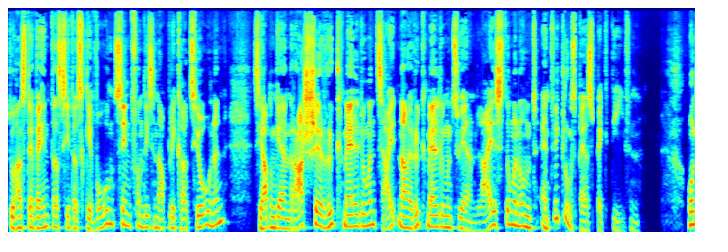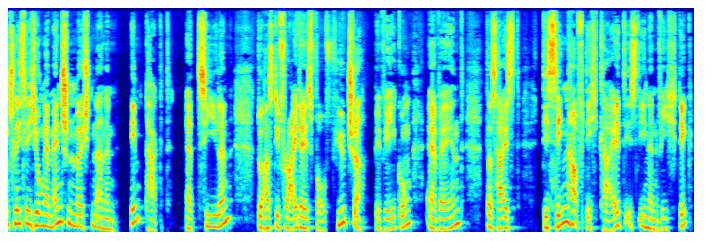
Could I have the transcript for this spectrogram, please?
Du hast erwähnt, dass sie das gewohnt sind von diesen Applikationen. Sie haben gern rasche Rückmeldungen, zeitnahe Rückmeldungen zu ihren Leistungen und Entwicklungsperspektiven. Und schließlich junge Menschen möchten einen Impact erzielen. Du hast die Fridays for Future Bewegung erwähnt. Das heißt, die Sinnhaftigkeit ist ihnen wichtig.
